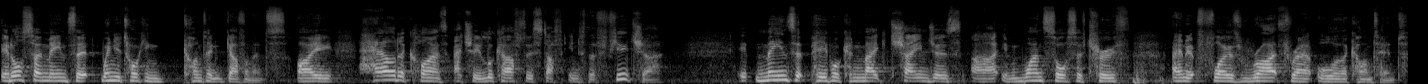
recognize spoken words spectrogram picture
It also means that when you're talking content governance, i.e., how do clients actually look after this stuff into the future, it means that people can make changes uh, in one source of truth and it flows right throughout all of the content.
